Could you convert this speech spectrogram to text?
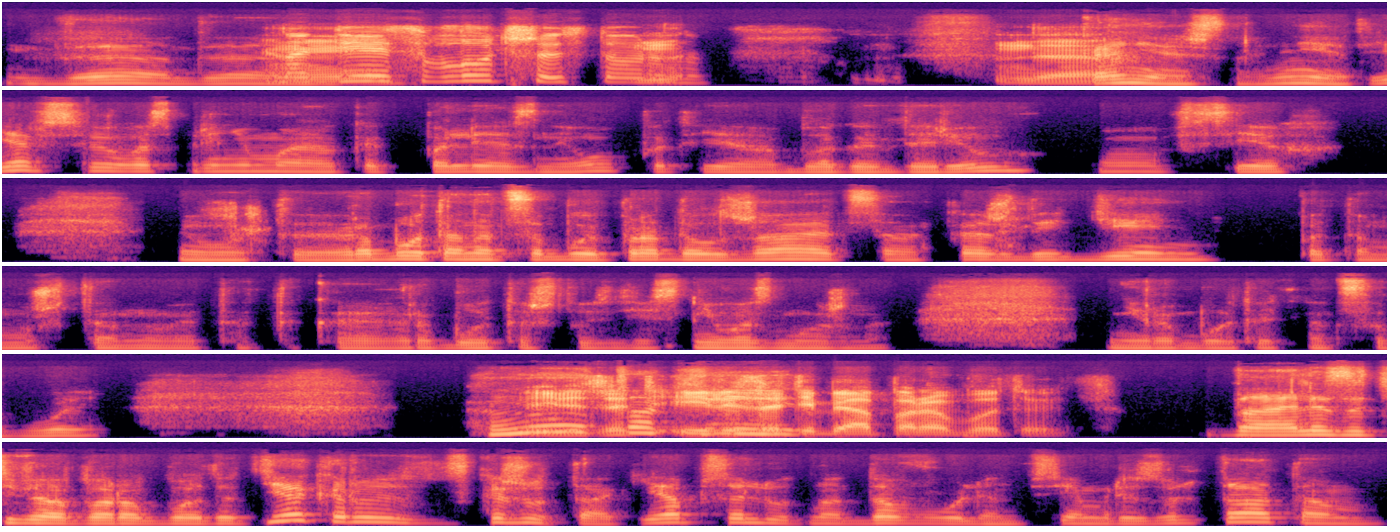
Да, да. Надеюсь, в лучшую сторону. Да. Конечно, нет, я все воспринимаю как полезный опыт, я благодарю э, всех. Вот, э, работа над собой продолжается каждый день, потому что ну, это такая работа, что здесь невозможно не работать над собой. Ну, Или, за, или и- за тебя поработают. Да, или за тебя поработать. Я, короче, скажу так, я абсолютно доволен всем результатом.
